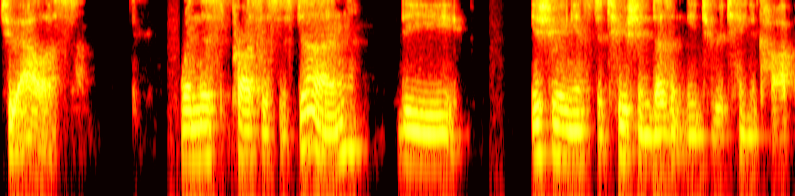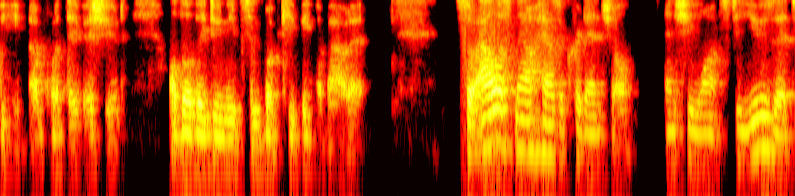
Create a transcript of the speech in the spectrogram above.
to Alice. When this process is done, the issuing institution doesn't need to retain a copy of what they've issued, although they do need some bookkeeping about it. So Alice now has a credential and she wants to use it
